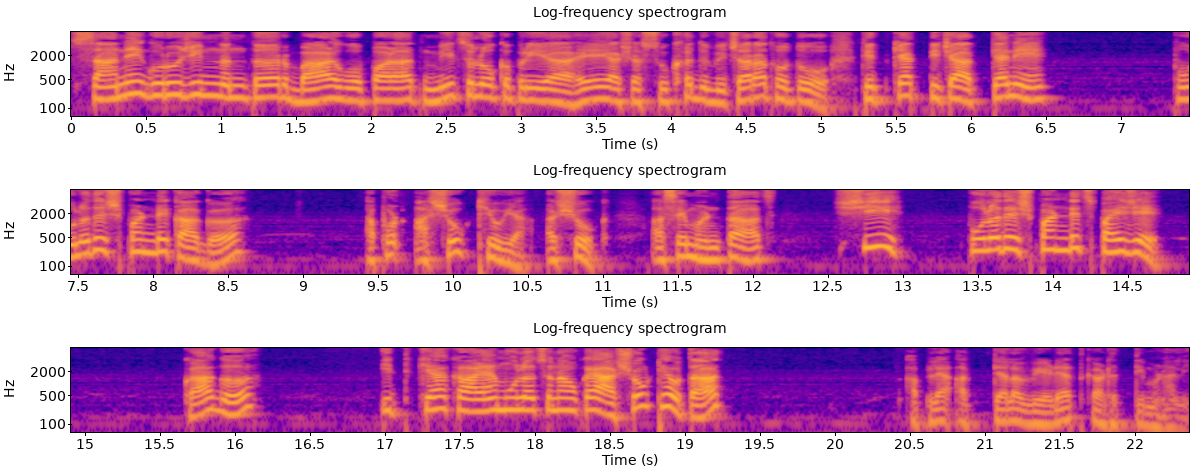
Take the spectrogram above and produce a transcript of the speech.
साने गुरुजींनंतर बाळ गोपाळात मीच लोकप्रिय आहे अशा सुखद विचारात होतो. तितक्यात तिच्या आत्याने पु ल देशपांडे का ग? आपण अशोक ठेवूया अशोक असे म्हणताच शी पु ल देशपांडेच पाहिजे. का ग? इतक्या काळ्या मुलाचं नाव काय अशोक ठेवतात? आपल्या आत्याला वेड्यात काढत ती म्हणाली.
